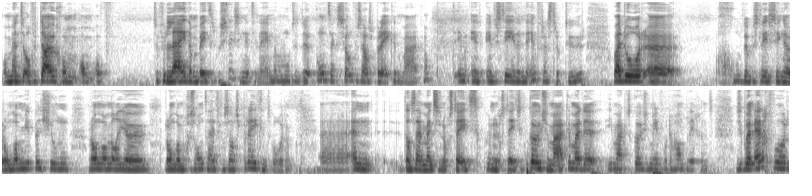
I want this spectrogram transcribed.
om hen te overtuigen om, om, of te verleiden om betere beslissingen te nemen. We moeten de context zo vanzelfsprekend maken, te in, investeren in de infrastructuur, waardoor goede beslissingen rondom je pensioen, rondom milieu, rondom gezondheid vanzelfsprekend worden. Uh, en dan zijn mensen nog steeds, kunnen nog steeds een keuze maken, maar de, je maakt de keuze meer voor de hand liggend. Dus ik ben erg voor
